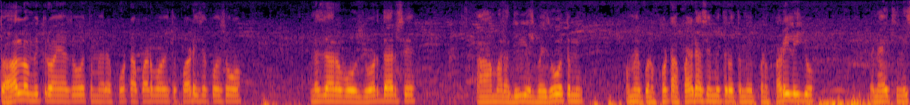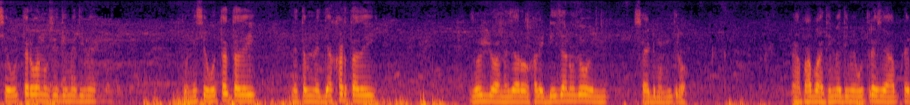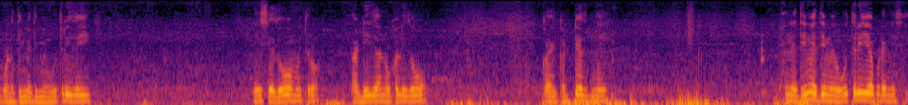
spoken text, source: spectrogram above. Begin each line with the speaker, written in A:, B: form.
A: તો હાલો મિત્રો, અહીંયા જુઓ, તમારે ફોટા પાડવા હોય તો પાડી શકો છો. નજારો બહુ જોરદાર છે. આ અમારા દિવ્યેશભાઈ, જુઓ તમે. અમે પણ ફોટા પાડ્યા છે મિત્રો, તમે પણ પાડી લઈજો અને અહીંથી નીચે ઉતરવાનું છે ધીમે ધીમે. તો નીચે ઉતરતા જઈ ને તમને દેખાડતા જઈ. જોઈ લો આ નજારો, ખાલી ડીજાનું જોવો સાઈડમાં મિત્રો. આ બાબા ધીમે ધીમે ઉતરે છે, આપણે પણ ધીમે ધીમે ઉતરી જઈ. નીચે જોવો મિત્રો. આ ડીજાનું ખાલી જુઓ. કાંઈ ઘટે જ નહીં. અને ધીમે ધીમે ઉતરીએ આપણે નીચે.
